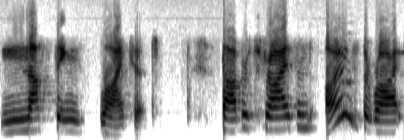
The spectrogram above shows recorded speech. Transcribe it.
nothing like it. Barbra Streisand owns the rights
